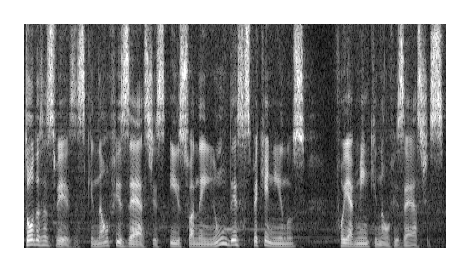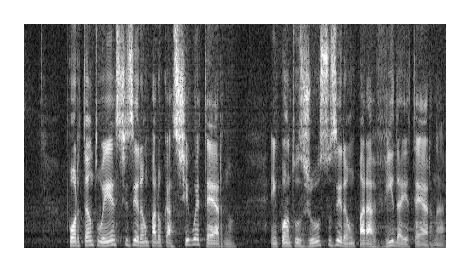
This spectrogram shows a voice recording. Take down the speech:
todas as vezes que não fizestes isso a nenhum desses pequeninos, foi a mim que não fizestes. Portanto, estes irão para o castigo eterno, enquanto os justos irão para a vida eterna.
